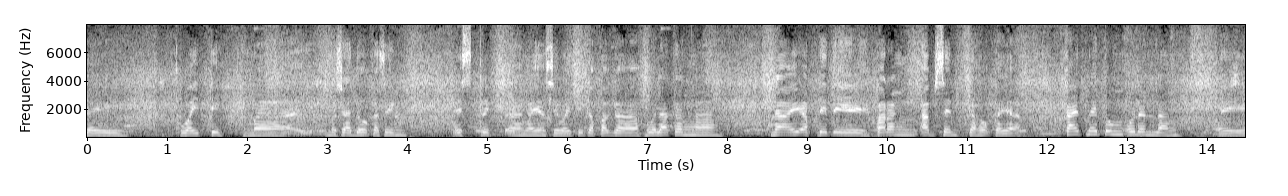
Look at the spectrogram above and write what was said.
kay YT. Ma, masyado kasing strict ah, ngayon si YT. Kapag ah, wala kang ah, na-update, eh, parang absent ka ho. Kaya kahit na itong ulan lang, ay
